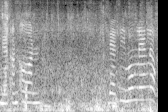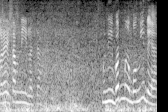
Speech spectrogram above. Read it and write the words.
แดดอ่อนๆ แดดสี่โมงแรงแล้วก็ได้ซ้ำนี่ละจ้ะมื้อนี้บดมือบ่มีแดด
